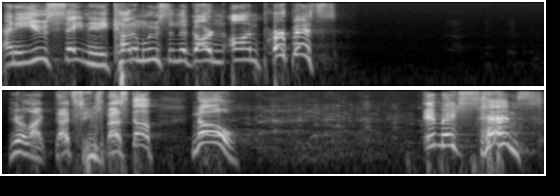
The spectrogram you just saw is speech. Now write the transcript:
And he used Satan and he cut him loose in the garden on purpose. You're like, that seems messed up. No, it makes sense.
